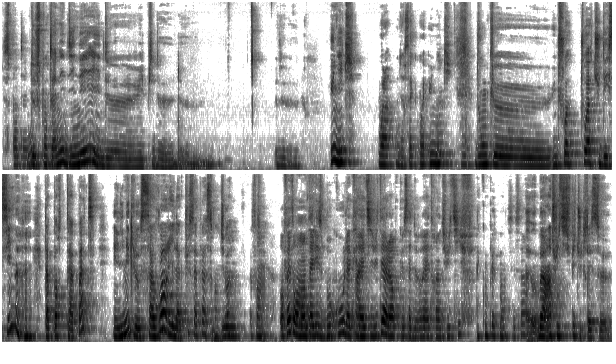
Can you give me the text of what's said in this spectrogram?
spontané, de spontané, d'inné et de et puis de, de, de unique. Voilà, on va dire ça, ouais, unique. Mmh, mmh. Donc, euh, une fois toi tu dessines, t'apportes ta patte, et limite, le savoir, il a plus sa place, tu vois. Mm. Enfin, en fait, on mentalise beaucoup la créativité alors que ça devrait être intuitif. Ah, complètement. C'est ça. Euh, bah, intuitif, puis tu te laisses, euh,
